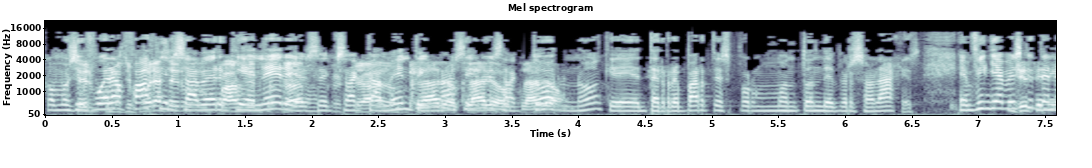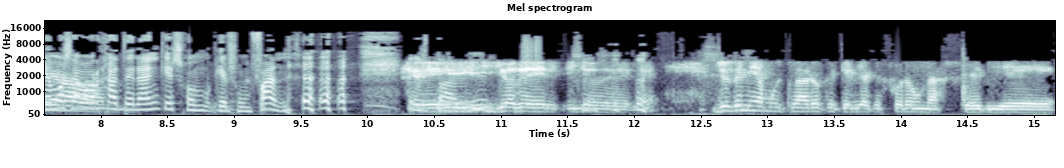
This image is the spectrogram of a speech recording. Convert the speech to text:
Como si ser- fuera como si fuera fácil saber fácil, quién eres claro. exactamente, y Claro, más si eres actor, claro. ¿no? Que te repartes por un montón de personajes. En fin, ya ves Yo que tenemos a Borja Terán, que es un, que es un fan. Y yo de él, y yo de él, ¿eh? Yo tenía muy claro que quería que fuera una serie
